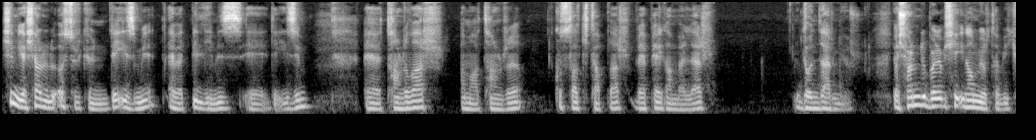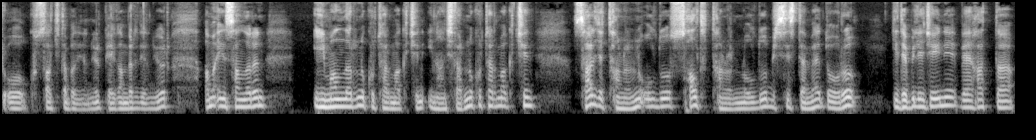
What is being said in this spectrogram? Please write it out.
Şimdi Yaşar Nuri Öztürk'ün deizmi, evet bildiğimiz e, deizm, e, Tanrı var ama Tanrı kutsal kitaplar ve peygamberler göndermiyor. Yaşar Nuri böyle bir şey inanmıyor tabii ki. O kutsal kitaba inanıyor, peygambere de inanıyor. Ama insanların imanlarını kurtarmak için, inançlarını kurtarmak için sadece Tanrı'nın olduğu, salt Tanrı'nın olduğu bir sisteme doğru gidebileceğini ve hatta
